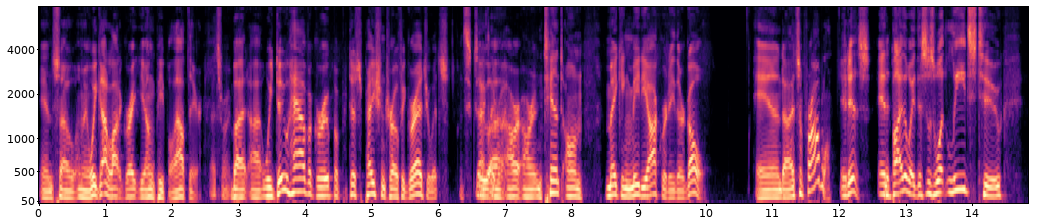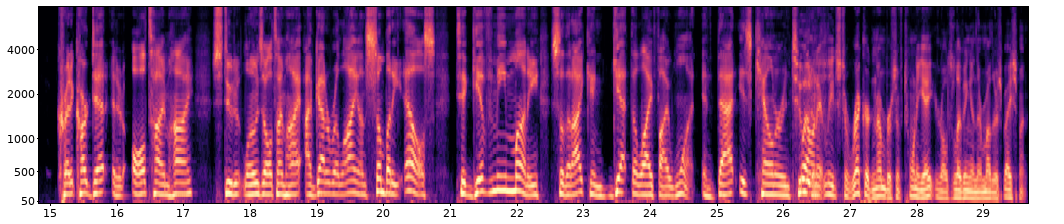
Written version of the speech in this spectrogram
And so, I mean, we got a lot of great young people out there. That's right. But uh, we do have a group of participation trophy graduates That's exactly who uh, right. are, are intent on making mediocrity their goal. And uh, it's a problem. It is. And by the way, this is what leads to credit card debt at an all time high, student loans all time high. I've got to rely on somebody else to give me money so that I can get the life I want. And that is counterintuitive. Well, and it leads to record numbers of 28 year olds living in their mother's basement.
